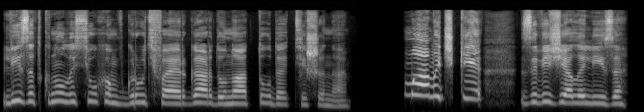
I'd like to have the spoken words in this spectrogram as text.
Лиза ткнулась ухом в грудь Фаергарду, но оттуда тишина. «Мамочки!» — завизжала Лиза.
